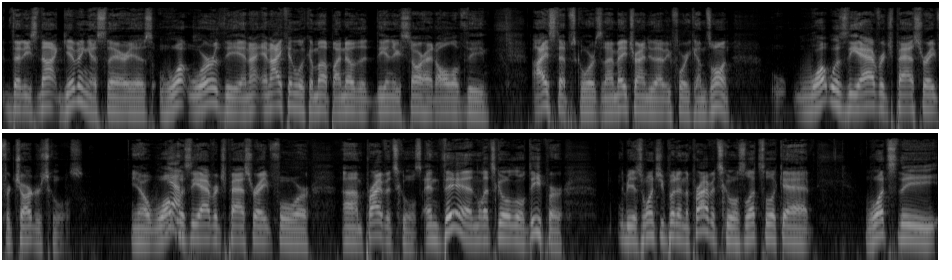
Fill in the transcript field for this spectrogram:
that he's not giving us there is what were the and I and I can look him up. I know that the Indy Star had all of the ISTEP scores, and I may try and do that before he comes on. What was the average pass rate for charter schools? You know, what Yeah. was the average pass rate for um, private schools? And then let's go a little deeper because once you put in the private schools, let's look at what's the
